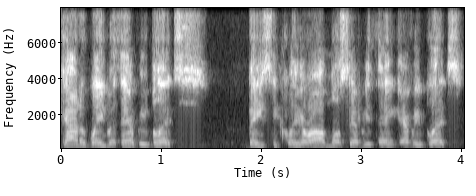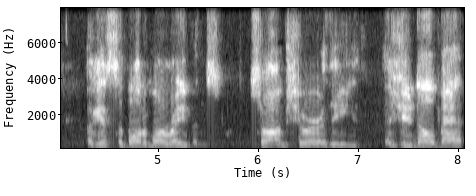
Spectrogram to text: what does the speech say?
got away with every blitz, basically, or almost everything, every blitz against the Baltimore Ravens. So I'm sure the, as you know, Matt,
